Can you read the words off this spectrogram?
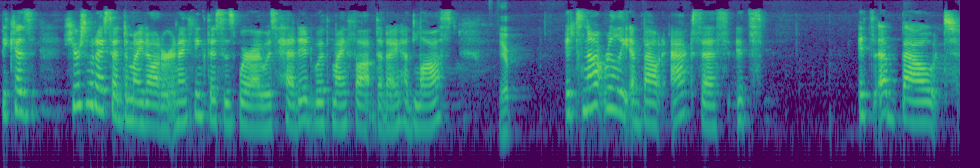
because here's what I said to my daughter and I think this is where I was headed with my thought that I had lost it's not really about access it's it's about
